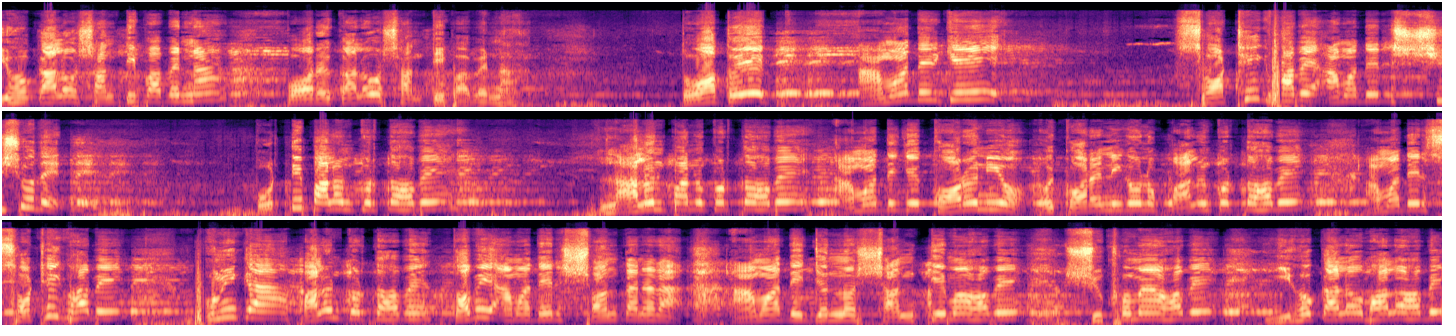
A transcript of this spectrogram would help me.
ইহকালও শান্তি পাবেন না, পরকালেও শান্তি পাবেন না। তো অতএব আমাদেরকে সঠিকভাবে আমাদের শিশুদের প্রতিপালন করতে হবে। লালন পালন করতে হবে। আমাদের যে করণীয়, ওই করণীয়গুলো পালন করতে হবে। আমাদের সঠিকভাবে ভূমিকা পালন করতে হবে। তবে আমাদের সন্তানেরা আমাদের জন্য শান্তিময় হবে, সুখময় হবে, ইহকালেও ভালো হবে,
